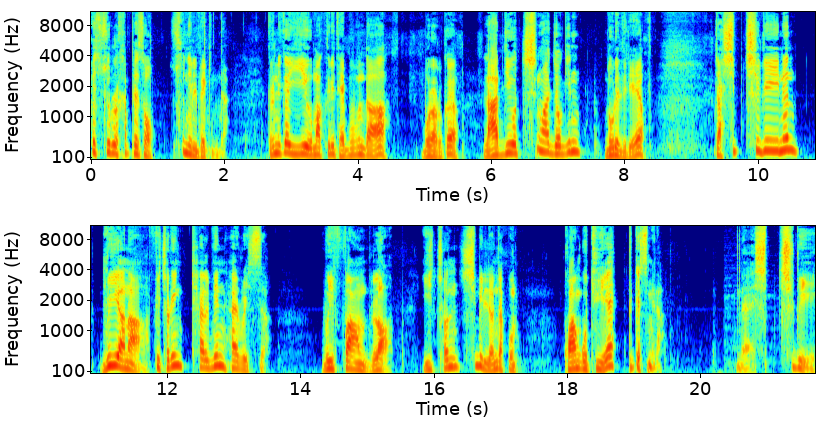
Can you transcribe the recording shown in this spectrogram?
횟수를 합해서 순위를 매깁니다. 그러니까 이 음악들이 대부분 다 뭐라 그럴까요? 라디오 친화적인 노래들이에요. 자, 17위는 리아나 피처링 캘빈 해리스 We Found Love 2011년 작품 광고 뒤에 듣겠습니다. 네, 17위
